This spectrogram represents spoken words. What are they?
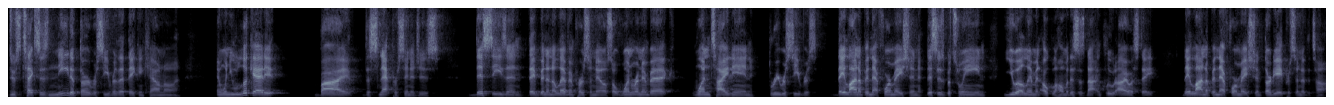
does Texas need a third receiver that they can count on? And when you look at it by the snap percentages, this season they've been in 11 personnel, so one running back, one tight end, three receivers. They line up in that formation. This is between ULM and Oklahoma. This does not include Iowa State. They line up in that formation 38% of the time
